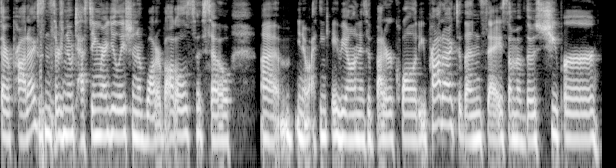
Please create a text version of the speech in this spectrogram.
their products mm-hmm. since there's no testing regulation of water bottles. So um, you know, I think Evian is a better quality product than say some of those cheaper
